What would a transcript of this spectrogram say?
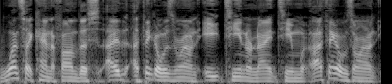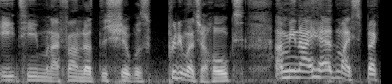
once I kind of found this, I, I think I was around 18 or 19. I think I was around 18 when I found out this shit was pretty much a hoax. I mean, I had my spec,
